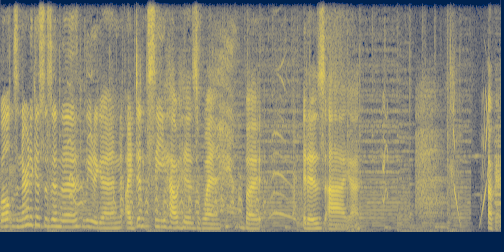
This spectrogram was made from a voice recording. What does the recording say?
Well, Znernicus is in the lead again. I didn't see how his went, but it is. Ah, uh, yeah. Okay,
